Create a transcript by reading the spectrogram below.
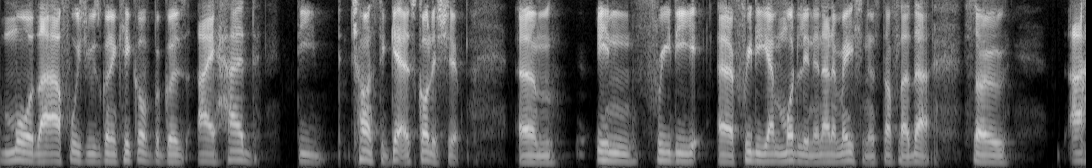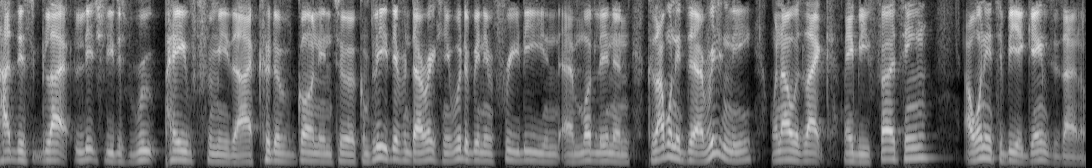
more that I thought she was going to kick off because I had the chance to get a scholarship um, in 3D uh, 3D modeling and animation and stuff like that. So I had this like literally this route paved for me that I could have gone into a completely different direction. It would have been in 3D and uh, modeling, and because I wanted to originally when I was like maybe 13, I wanted to be a games designer.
